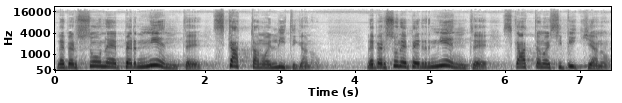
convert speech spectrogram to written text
le persone per niente scattano e litigano. Le persone per niente scattano e si picchiano.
